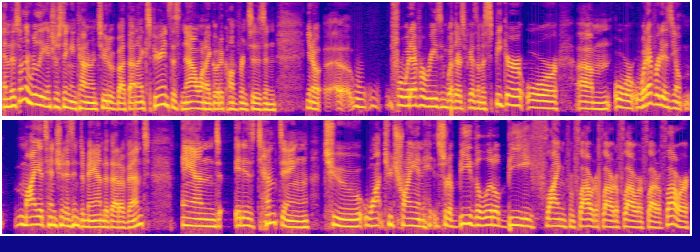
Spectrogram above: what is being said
And there's something really interesting and counterintuitive about that. And I experience this now when I go to conferences and, you know, uh, for whatever reason, whether it's because I'm a speaker or, um, or whatever it is, you know, my attention is in demand at that event. And it is tempting to want to try and sort of be the little bee flying from flower to flower to flower and flower to flower.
